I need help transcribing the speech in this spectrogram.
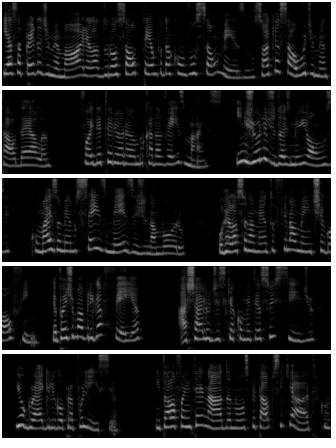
E essa perda de memória, ela durou só o tempo da convulsão mesmo. Só que a saúde mental dela foi deteriorando cada vez mais. Em julho de 2011, com mais ou menos seis meses de namoro, o relacionamento finalmente chegou ao fim. Depois de uma briga feia, a Shiloh disse que ia cometer suicídio e o Greg ligou para a polícia. Então ela foi internada no hospital psiquiátrico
